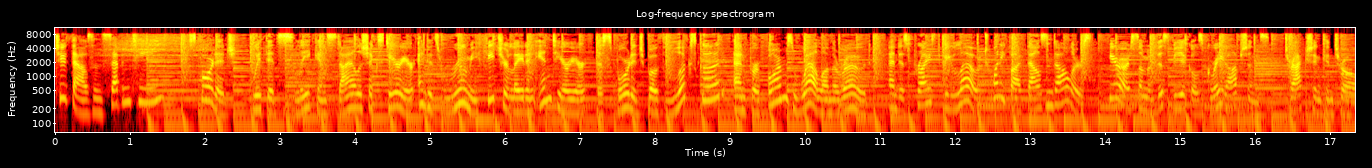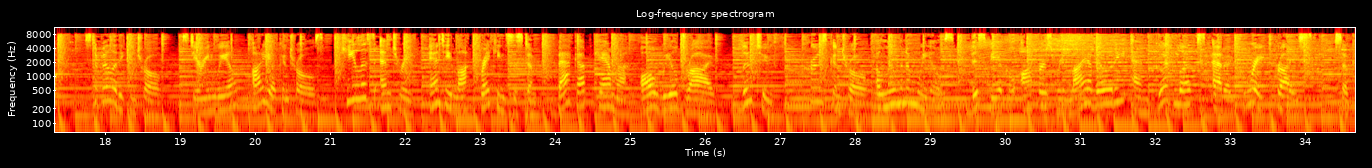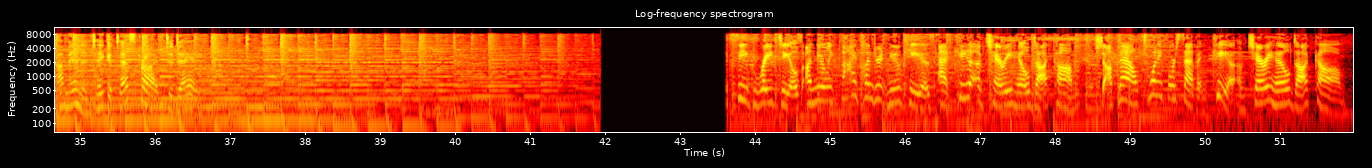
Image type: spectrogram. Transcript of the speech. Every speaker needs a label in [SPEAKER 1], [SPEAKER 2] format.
[SPEAKER 1] 2017 Sportage. With its sleek and stylish exterior and its roomy feature-laden interior, the Sportage both looks good and performs well on the road and is priced below $25,000. Here are some of this vehicle's great options. Traction control, stability control, steering wheel, audio controls, keyless entry, anti-lock braking system, backup camera, all-wheel drive, Bluetooth, cruise control, aluminum wheels. This vehicle offers reliability and good looks at a great price. So come in and take a test drive today.
[SPEAKER 2] See great deals on nearly 500 new Kias at KiaofCherryHill.com. Shop now 24-7, KiaofCherryHill.com.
